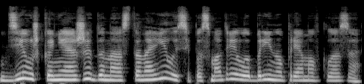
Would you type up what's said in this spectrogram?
Девушка неожиданно остановилась и посмотрела Брину прямо в глаза.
